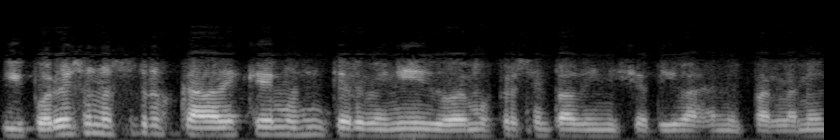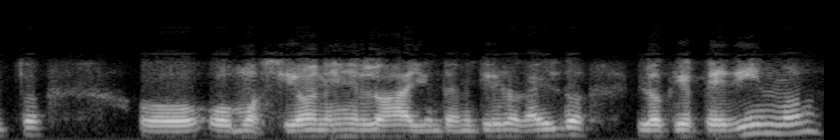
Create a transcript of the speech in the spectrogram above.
y por eso nosotros cada vez que hemos intervenido, hemos presentado iniciativas en el Parlamento, o, mociones en los ayuntamientos y los cabildos, lo que pedimos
